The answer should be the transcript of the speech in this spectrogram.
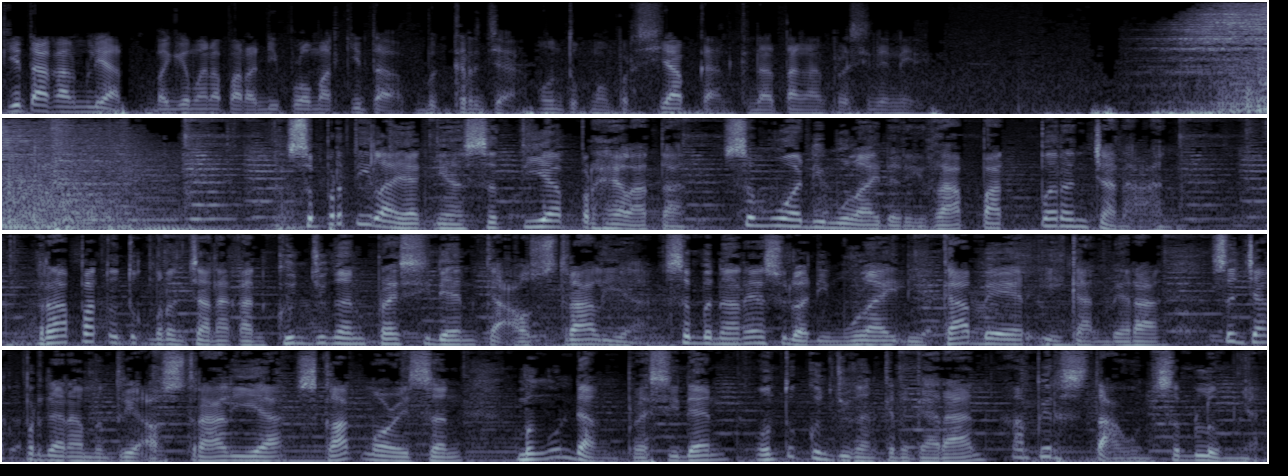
Kita akan melihat bagaimana para diplomat kita bekerja untuk mempersiapkan kedatangan Presiden ini. Seperti layaknya setiap perhelatan, semua dimulai dari rapat perencanaan. Rapat untuk merencanakan kunjungan Presiden ke Australia sebenarnya sudah dimulai di KBRI Canberra sejak Perdana Menteri Australia Scott Morrison mengundang Presiden untuk kunjungan kenegaraan hampir setahun sebelumnya.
